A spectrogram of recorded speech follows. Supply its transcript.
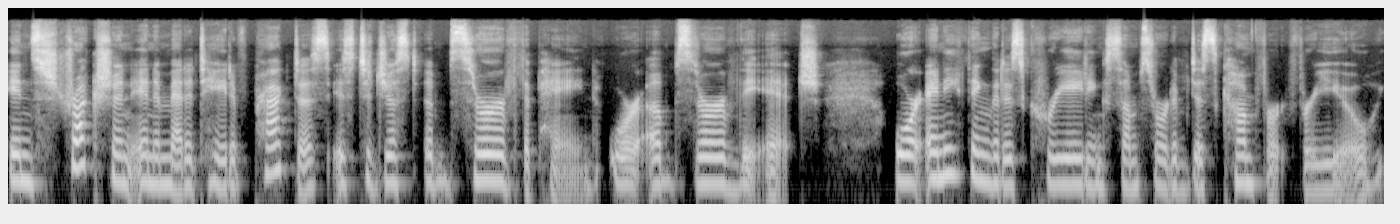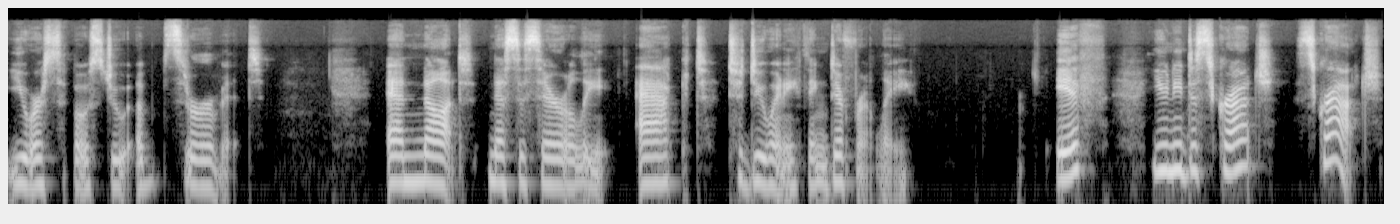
instruction in a meditative practice is to just observe the pain or observe the itch or anything that is creating some sort of discomfort for you, you are supposed to observe it and not necessarily act to do anything differently. If you need to scratch, scratch.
